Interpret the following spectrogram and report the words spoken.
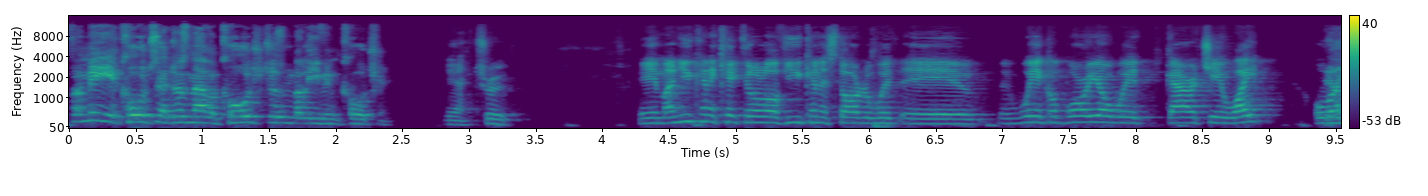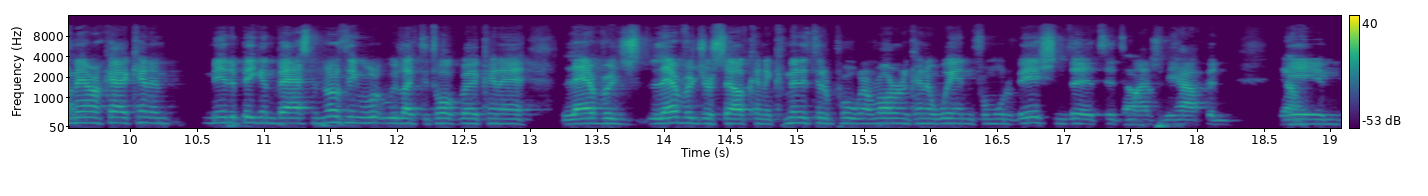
for me, a coach that doesn't have a coach doesn't believe in coaching. Yeah, true. Um, and you kind of kicked it all off. You kind of started with uh, Wake Up Warrior with Garrett J. White over in America. Kind of made a big investment. Another thing we- like to talk about, kind of leverage leverage yourself, kind of committed to the program rather than kind of waiting for motivation to, to, to Yeah. magically happen. Yeah. Um,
